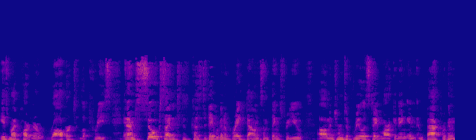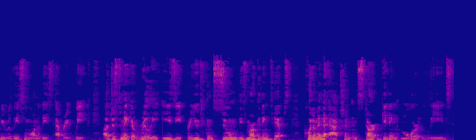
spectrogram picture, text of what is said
is my partner Robert Laprise. And I'm so excited because today we're going to break down some things for you um, in terms of real estate marketing. And in fact, we're going to be releasing one of these every week uh, just to make it really easy for you to consume these marketing tips, put them into action, and start getting more leads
